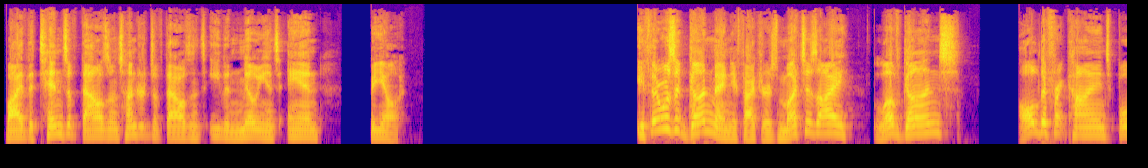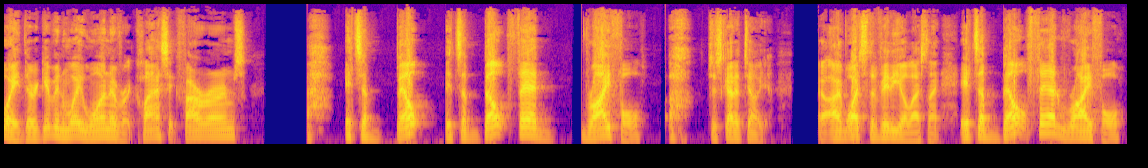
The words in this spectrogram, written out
by the tens of thousands, hundreds of thousands, even millions and beyond. If there was a gun manufacturer, as much as I love guns, all different kinds, boy, they're giving away one over at Classic Firearms. It's a belt. It's a belt fed rifle. Ugh, just got to tell you, I watched the video last night. It's a belt fed rifle.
